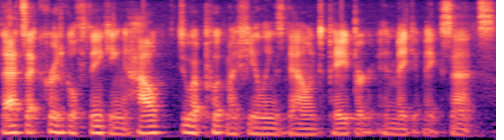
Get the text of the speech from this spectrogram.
That's that critical thinking. How do I put my feelings down to paper and make it make sense?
